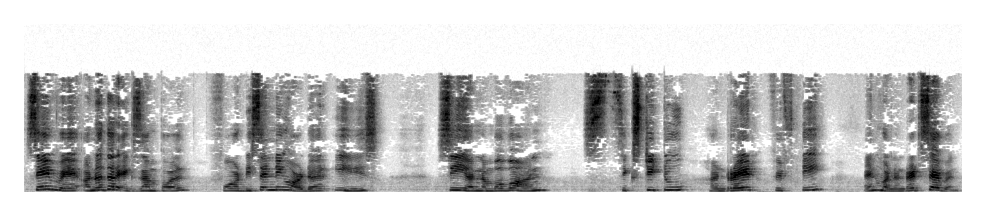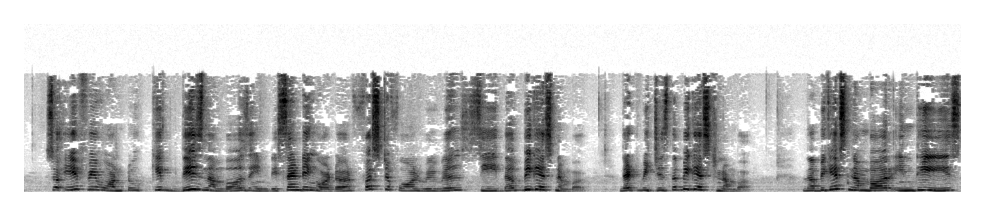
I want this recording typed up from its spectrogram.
Same way another example for descending order is see here number 1, 62, 100, 50 and 107. So if we want to keep these numbers in descending order, first of all we will see the biggest number. That which is the biggest number. The biggest number in these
